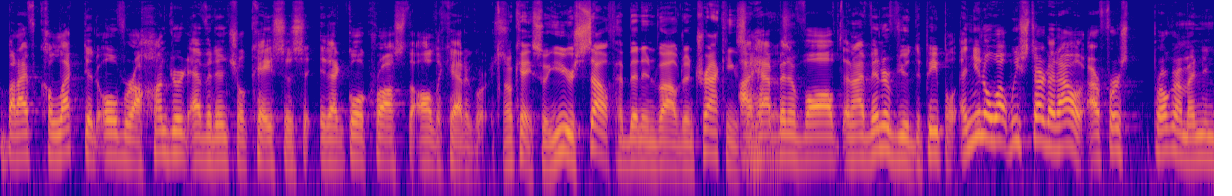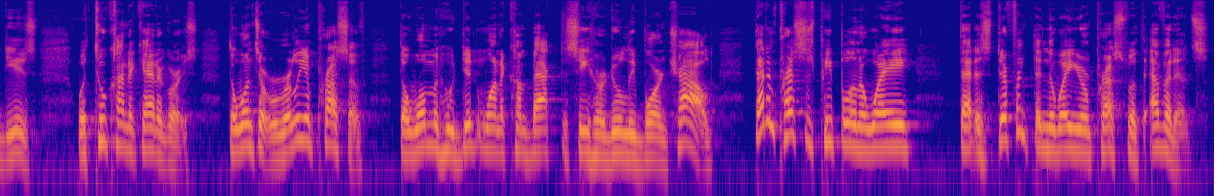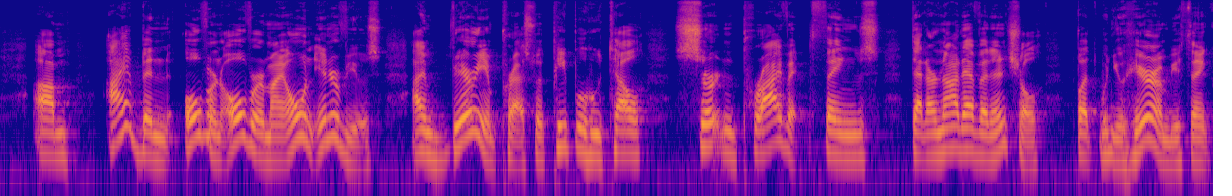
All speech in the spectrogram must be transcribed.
but I've collected over 100 evidential cases that go across the, all the categories. Okay, so you yourself have been involved in tracking some I have been involved, and I've interviewed the people. And you know what? We started out our first program on NDEs with two kind of categories. The ones that were really impressive, the woman who didn't want to come back to see her newly born child, that impresses people in a way that is different than the way you're impressed with evidence. Um, I have been over and over in my own interviews, I'm very impressed with people who tell certain private things that are not evidential, but when you hear them, you think,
